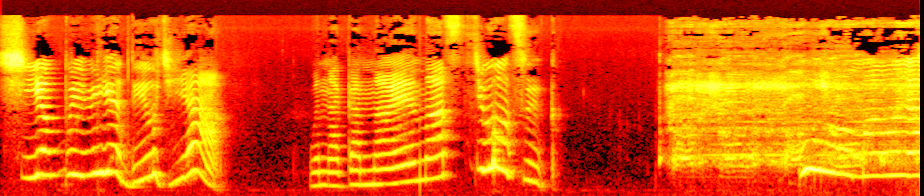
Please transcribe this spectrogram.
Всем привет, друзья! Вы на канале Настюцик. О, моя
